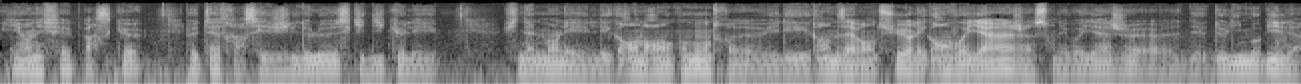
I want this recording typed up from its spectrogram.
Oui, en effet, parce que peut-être, c'est Gilles Deleuze qui dit que les, finalement les, grandes rencontres et les grandes aventures, les grands voyages sont des voyages de, l'immobile.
